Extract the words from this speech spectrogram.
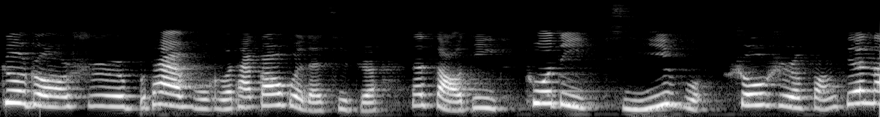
这种事不太符合他高贵的气质。那扫地、拖地、洗衣服。收拾房间呢？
